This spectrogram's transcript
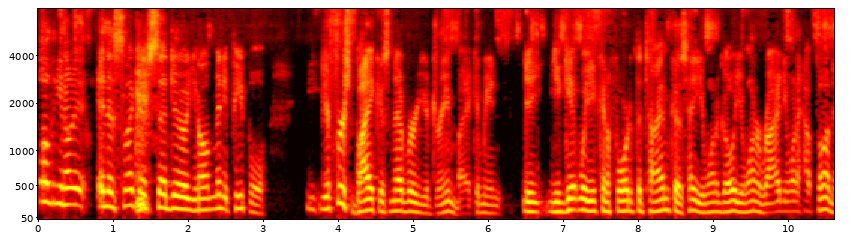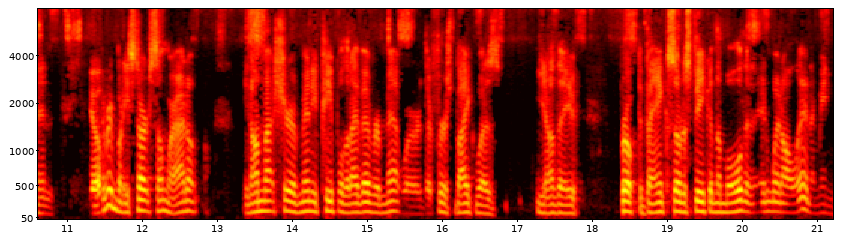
well, you know, and it's like I've said to, you know, many people, your first bike is never your dream bike. I mean, you, you get what you can afford at the time because hey, you want to go, you want to ride, you want to have fun, and yep. everybody starts somewhere. I don't, you know, I'm not sure of many people that I've ever met where their first bike was, you know, they broke the bank, so to speak, in the mold and, and went all in. I mean,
